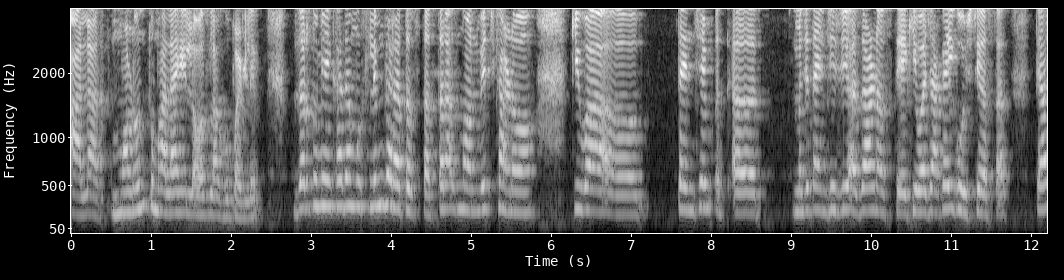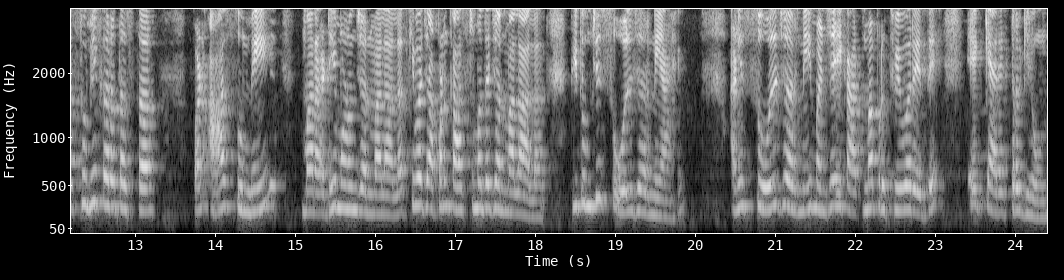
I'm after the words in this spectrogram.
आलात म्हणून तुम्हाला हे लॉज लागू पडले. जर तुम्ही एखाद्या मुस्लिम घरात असतात तर आज नॉनव्हेज खाणं किंवा त्यांचे म्हणजे त्यांची जी अजाण असते किंवा ज्या काही गोष्टी असतात त्या आज तुम्ही करत असता. पण आज तुम्ही मराठी म्हणून जन्माला आलात किंवा ज्या आपण कास्टमध्ये जन्माला आलात ती तुमची सोल जर्नी आहे. आणि सोल जर्नी म्हणजे एक आत्मा पृथ्वीवर येते एक कॅरेक्टर घेऊन.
